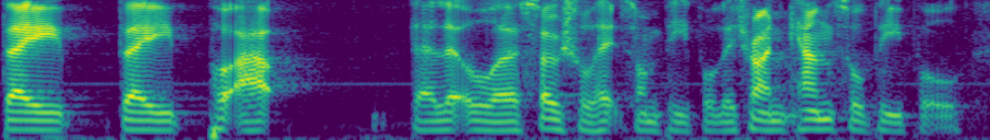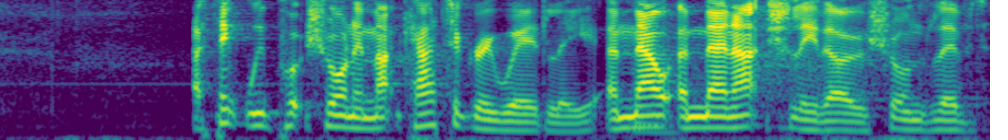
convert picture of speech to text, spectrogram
they they put out their little uh, social hits on people. They try and cancel people. I think we put Shaun in that category weirdly, and now and then actually though Shaun's lived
